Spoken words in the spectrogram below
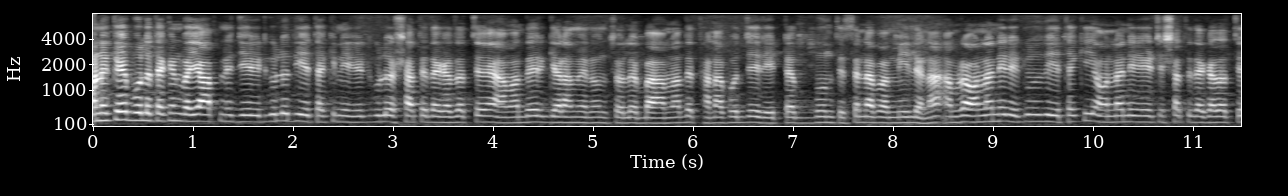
অনেকে বলে থাকেন, ভাইয়া, আপনি যে রেটগুলো দিয়ে থাকেন, এই রেটগুলোর সাথে দেখা যাচ্ছে আমাদের গ্রামের অঞ্চলে বা আমাদের থানা পর্যায়ে রেটটা বনতেছে না বা মিলে না, আমরা অনলাইনে রেটগুলো দিয়ে থাকি, অনলাইনে রেটের সাথে দেখা যাচ্ছে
